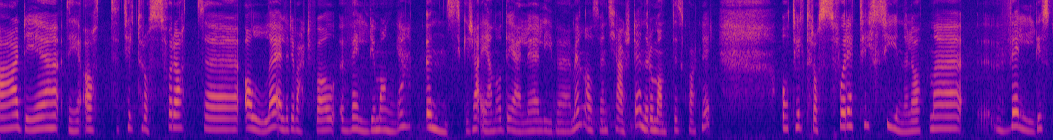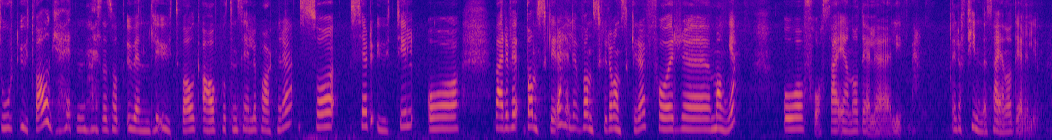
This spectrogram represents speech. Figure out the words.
er det det at til tross for at eh, alle, eller i hvert fall veldig mange, ønsker seg en å dele livet med, altså en kjæreste, en romantisk partner, og til tross for et tilsynelatende eh, veldig stort utvalg, et nesten sånn uendelig utvalg av potensielle partnere, så ser det ut til å være vanskeligere, eller vanskeligere og vanskeligere for mange å få seg en å dele livet med. Eller å finne seg en å dele livet med.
